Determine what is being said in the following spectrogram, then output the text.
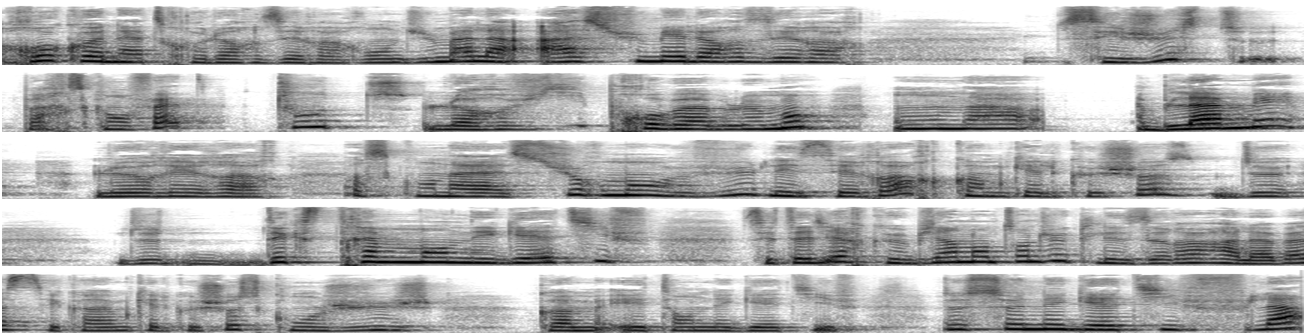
reconnaître leurs erreurs, ont du mal à assumer leurs erreurs? C'est juste parce qu'en fait, toute leur vie, probablement, on a blâmé leur erreur. Parce qu'on a sûrement vu les erreurs comme quelque chose de d'extrêmement négatif. C'est-à-dire que bien entendu que les erreurs à la base c'est quand même quelque chose qu'on juge comme étant négatif. De ce négatif-là,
